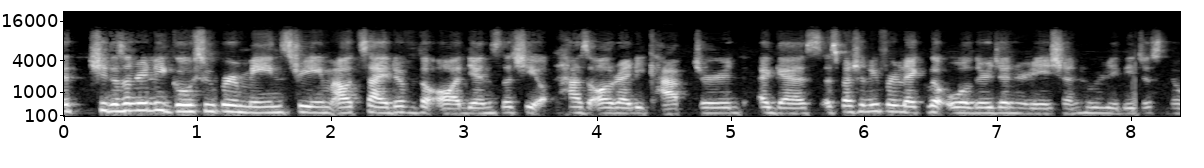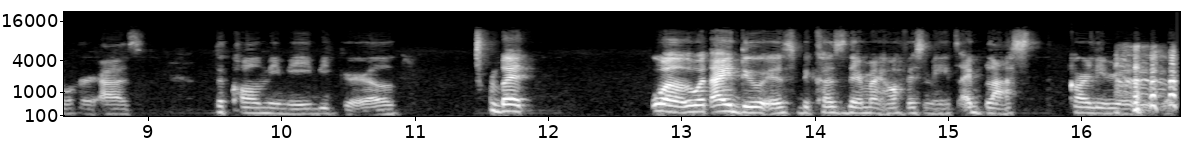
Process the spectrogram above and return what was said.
it, she doesn't really go super mainstream outside of the audience that she has already captured i guess. Especially for like the older generation who really just know her as the call me maybe girl. But well what i do is because they're my office mates i blast carly Rae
